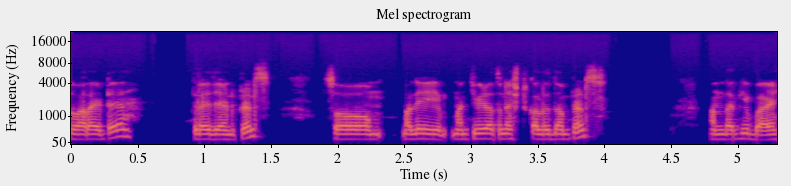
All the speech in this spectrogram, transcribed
ద్వారా అయితే తెలియజేయండి ఫ్రెండ్స్. సో మళ్ళీ మంచి వీడియోతో నెక్స్ట్ కలుద్దాం ఫ్రెండ్స్. అందరికీ బాయ్.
